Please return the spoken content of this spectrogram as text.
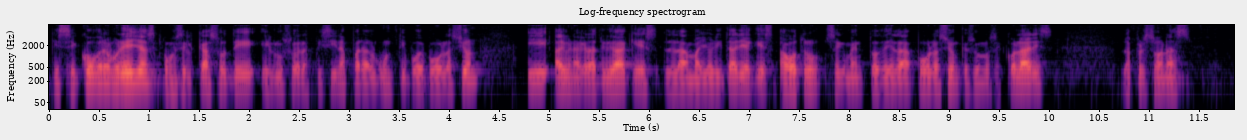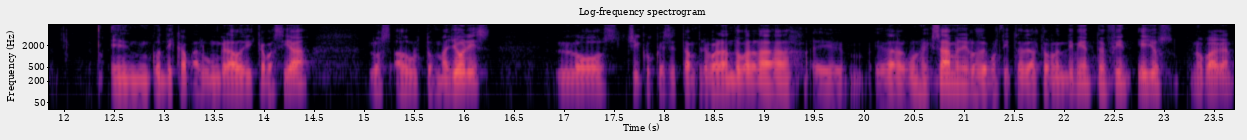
que se cobra por ellas, como es el caso del el uso de las piscinas para algún tipo de población, y hay una gratuidad que es la mayoritaria, que es a otro segmento de la población, que son los escolares, las personas con algún grado de discapacidad, los adultos mayores, los chicos que se están preparando para eh, dar algunos exámenes, los deportistas de alto rendimiento, en fin, ellos no pagan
